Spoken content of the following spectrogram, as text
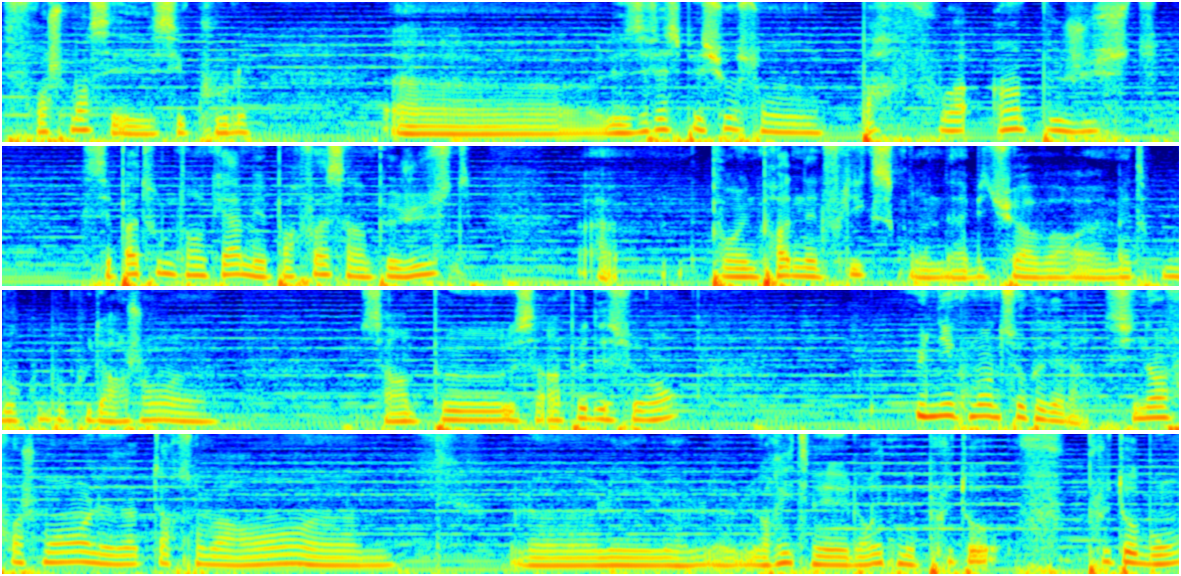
franchement c'est cool euh, les effets spéciaux sont parfois un peu justes. C'est pas tout le temps le cas, mais parfois c'est un peu juste. Euh, pour une prod Netflix qu'on est habitué à voir euh, mettre beaucoup beaucoup d'argent, c'est un peu c'est un peu décevant. Uniquement de ce côté-là. Sinon, franchement, les acteurs sont marrants. Le, rythme est, le rythme est plutôt, plutôt bon.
